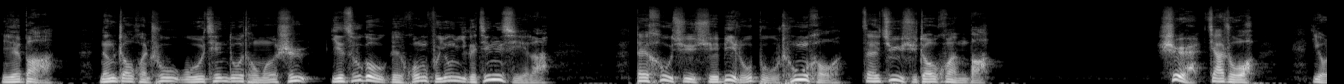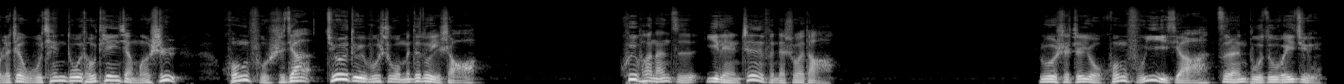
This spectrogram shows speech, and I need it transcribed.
也罢。”能召唤出五千多头魔师，也足够给黄甫庸一个惊喜了。待后续雪碧炉补充后，再继续召唤吧。是家主，有了这五千多头天象魔师，黄甫世家绝对不是我们的对手。灰袍男子一脸振奋地说道：“若是只有黄甫一家，自然不足为惧。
